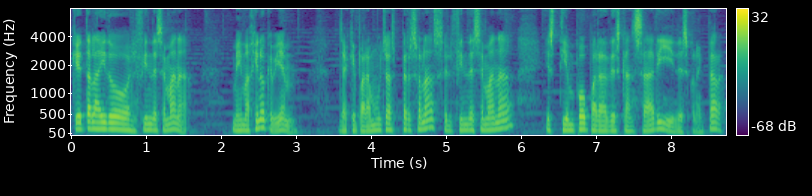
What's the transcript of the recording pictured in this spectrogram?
¿Qué tal ha ido el fin de semana? Me imagino que bien, ya que para muchas personas el fin de semana es tiempo para descansar y desconectar,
